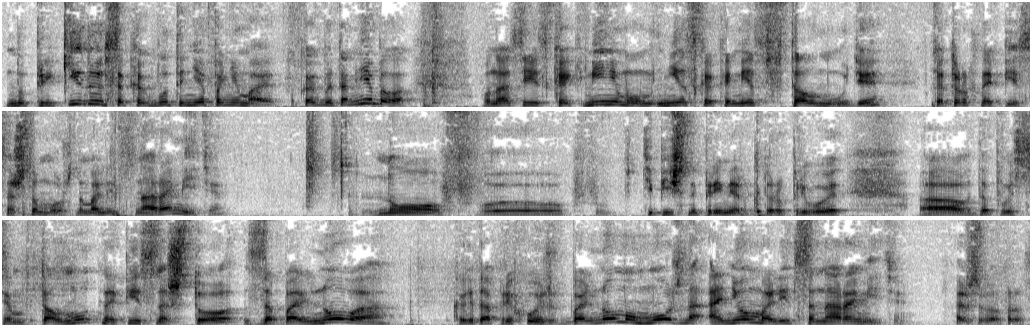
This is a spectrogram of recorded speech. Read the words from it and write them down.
но прикидываются, как будто не понимают. Но как бы там ни было, у нас есть как минимум несколько мест в Талмуде, в которых написано, что можно молиться на арамите. Но в, в, типичный пример, который приводит, э, допустим, Талмуд, написано, что за больного, когда приходишь к больному, можно о нем молиться на арамите. Хороший вопрос.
